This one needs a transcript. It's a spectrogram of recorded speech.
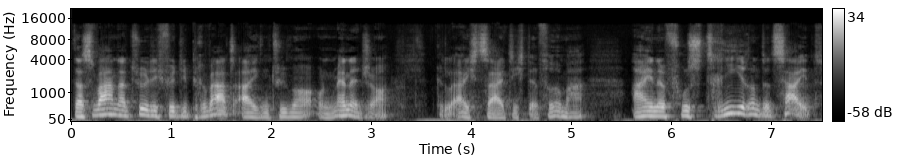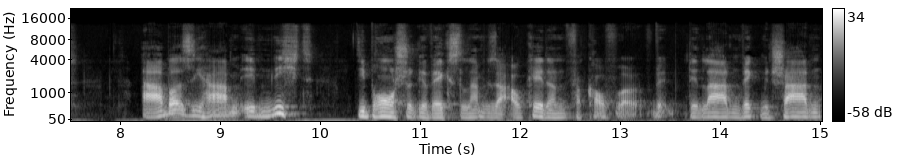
Das war natürlich für die Privateigentümer und Manager gleichzeitig der Firma eine frustrierende Zeit. Aber sie haben eben nicht die Branche gewechselt, haben gesagt, okay, dann verkaufen wir den Laden weg mit Schaden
